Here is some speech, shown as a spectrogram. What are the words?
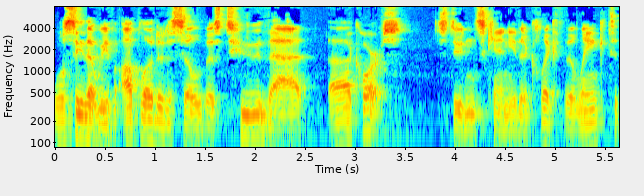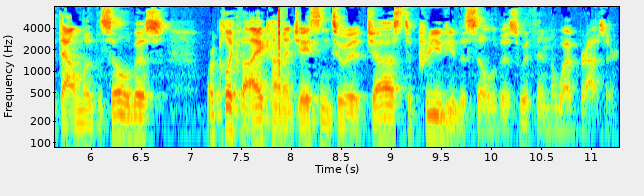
we'll see that we've uploaded a syllabus to that uh, course. Students can either click the link to download the syllabus or click the icon adjacent to it just to preview the syllabus within the web browser.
